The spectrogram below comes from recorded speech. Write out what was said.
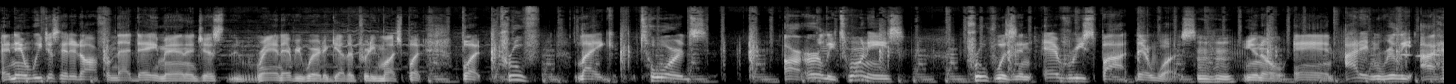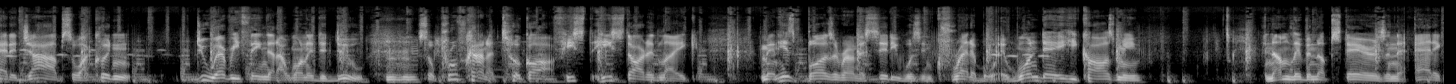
And then we just hit it off from that day, man, and just ran everywhere together pretty much. But but proof like towards our early 20s, proof was in every spot there was. Mm-hmm. You know, and I didn't really I had a job, so I couldn't do everything that I wanted to do. Mm-hmm. So proof kind of took off. He he started like man, his buzz around the city was incredible. And one day he calls me and I'm living upstairs in the attic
